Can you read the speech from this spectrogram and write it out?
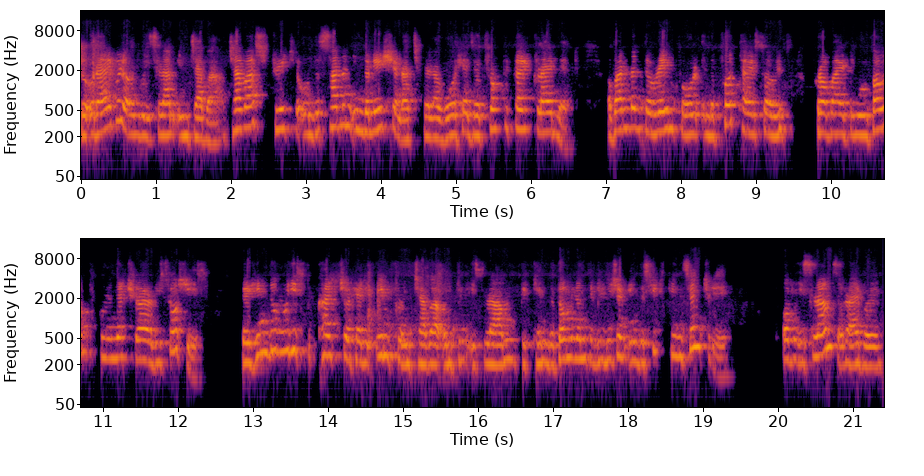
the arrival of Islam in Java. Java, stretched on the southern Indonesian archipelago, has a tropical climate, abundant rainfall, and the fertile soils providing bountiful natural resources. The Hindu-Buddhist culture had influenced Java until Islam became the dominant religion in the 16th century. Of Islam's arrival,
